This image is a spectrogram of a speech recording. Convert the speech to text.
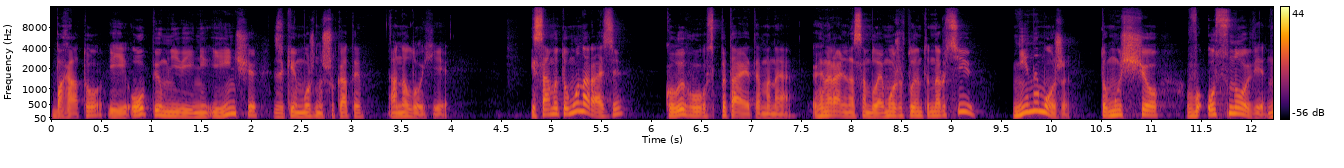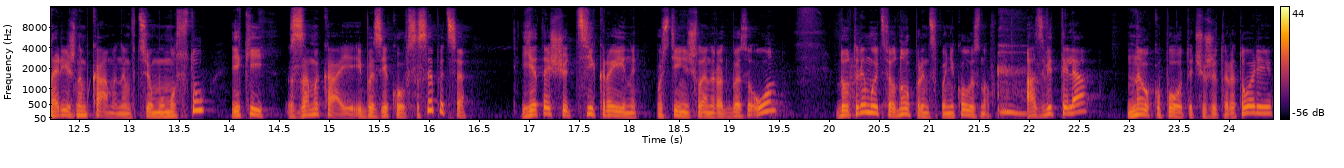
багато, і опіумні війни, і інші, з якими можна шукати аналогії. І саме тому наразі, коли ви спитаєте мене, Генеральна асамблея може вплинути на Росію? Ні, не може. Тому що в основі наріжним каменем в цьому мосту, який замикає і без якого все сипеться, є те, що ці країни, постійні члени Радбезу ООН, дотримуються одного принципу ніколи знов. А звідтиля не окуповувати чужі території,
